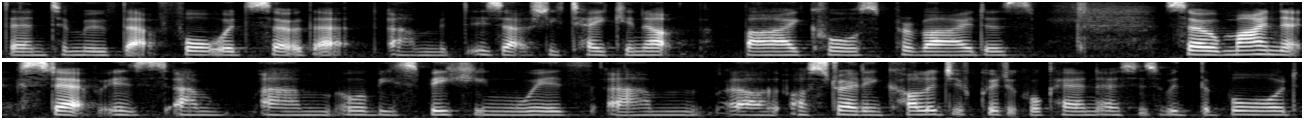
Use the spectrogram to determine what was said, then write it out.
then to move that forward so that um, it is actually taken up by course providers. So my next step is um, um, we'll be speaking with um, Australian College of Critical Care Nurses with the board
